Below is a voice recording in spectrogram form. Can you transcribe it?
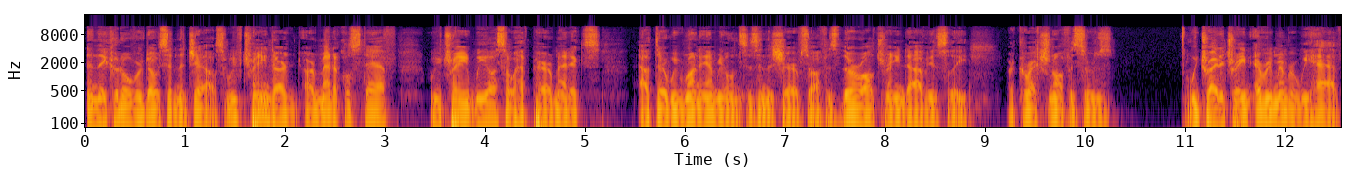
and they could overdose in the jail. So we've trained our, our medical staff. We've trained, we also have paramedics out there. We run ambulances in the sheriff's office. They're all trained, obviously. Our correction officers, we try to train every member we have.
